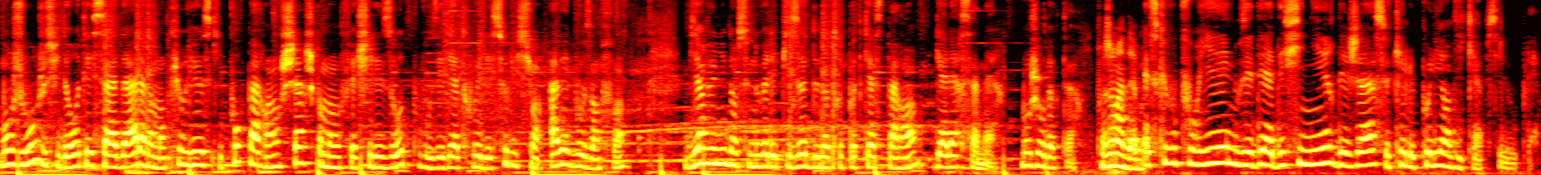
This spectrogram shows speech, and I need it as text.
Bonjour, je suis Dorothée Saada, la maman curieuse qui, pour parents, cherche comment on fait chez les autres pour vous aider à trouver des solutions avec vos enfants. Bienvenue dans ce nouvel épisode de notre podcast Parents, Galère sa mère. Bonjour docteur. Bonjour madame. Est-ce que vous pourriez nous aider à définir déjà ce qu'est le polyhandicap, s'il vous plaît?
